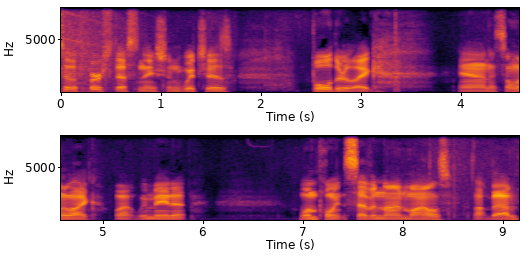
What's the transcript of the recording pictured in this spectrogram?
To the first destination, which is Boulder Lake. And it's only like, what, we made it 1.79 miles. Not bad.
